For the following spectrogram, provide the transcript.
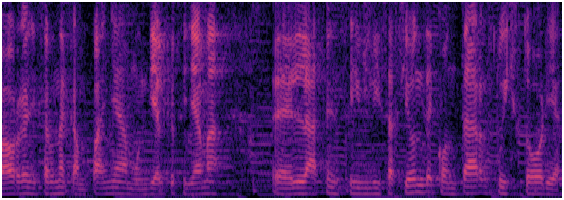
va a organizar una campaña mundial que se llama eh, La sensibilización de contar tu historia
